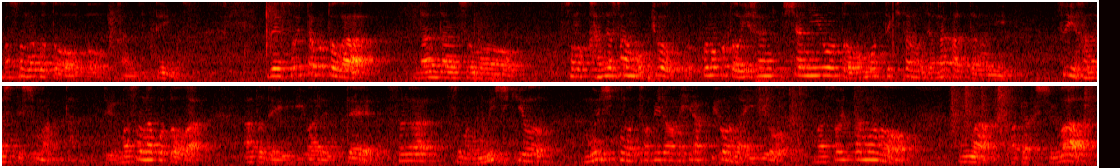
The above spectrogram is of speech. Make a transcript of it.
まあ、そんなことを感じています。でそういったことがだんだんそのその患者さんも今日このことを医者医者に言おうと思ってきたのじゃなかったのについ話してしまった。っていう、まあ、そんなことが後で言われてそれはその無意識を無意識の扉を開くような医療、まあ、そういったものを今私は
